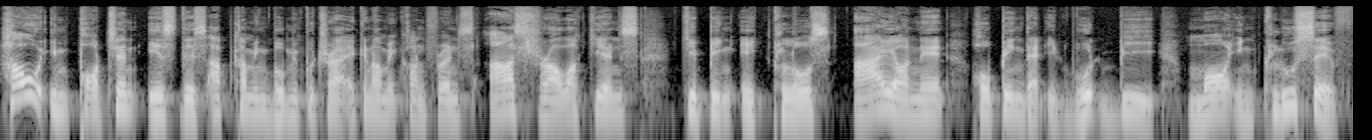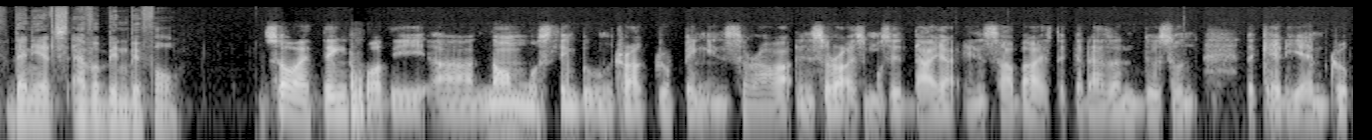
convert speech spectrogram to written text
how important is this upcoming Bumiputra Economic Conference? Are Sarawakians keeping a close eye on it, hoping that it would be more inclusive than it's ever been before? So I think for the uh, non-Muslim Bumiputera grouping in Sarawak, in Sarawak is mostly Dayak, in Sabah is the Kadazan Dusun, the KDM group.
